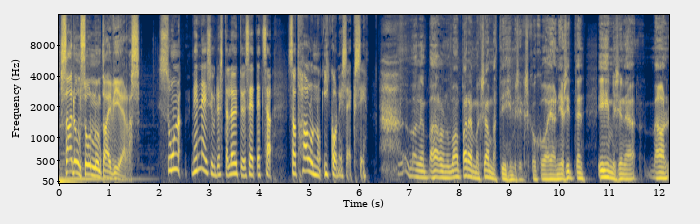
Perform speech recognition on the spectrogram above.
Sadun sunnuntai vieras. Sun menneisyydestä löytyy se, että, että sä, sä oot halunnut ikoniseksi. Mä olen halunnut vaan paremmaksi ammatti-ihmiseksi koko ajan. Ja sitten ihmisenä mä oon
